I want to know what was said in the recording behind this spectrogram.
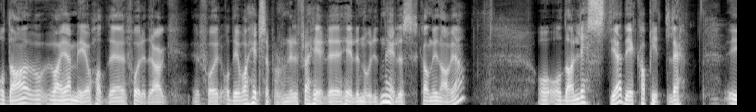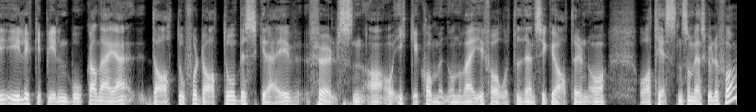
og da var jeg med og hadde foredrag for Og det var helsepersonell fra hele, hele Norden, hele Skandinavia. Og, og da leste jeg det kapitlet i, i Lykkepilen-boka der jeg dato for dato beskrev følelsen av å ikke komme noen vei i forhold til den psykiateren og, attesten som jeg skulle få.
